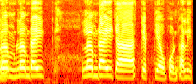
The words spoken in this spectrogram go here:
เริ่มเริ่มได้เริ่มได้จะเก็บเกี่ยวผลผลิต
